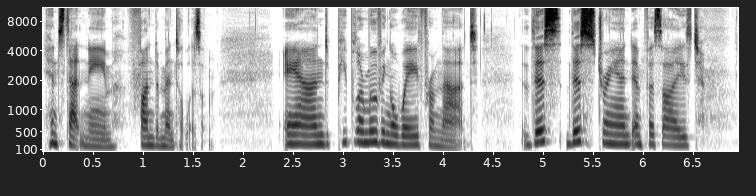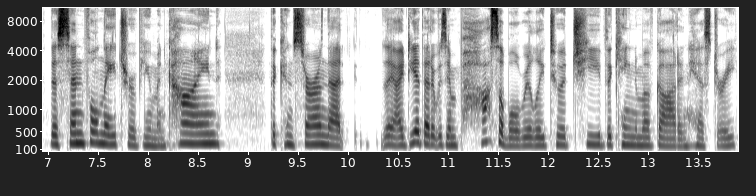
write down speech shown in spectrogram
hence that name, fundamentalism. And people are moving away from that. This, this strand emphasized the sinful nature of humankind, the concern that the idea that it was impossible really to achieve the kingdom of God in history,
